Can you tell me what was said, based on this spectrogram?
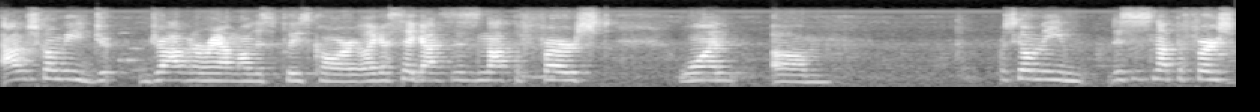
I'm just going to be dr driving around on this police car. Like I said, guys, this is not the first one. Um, it's gonna be. This is not the first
